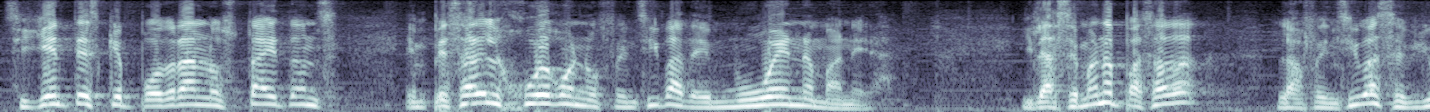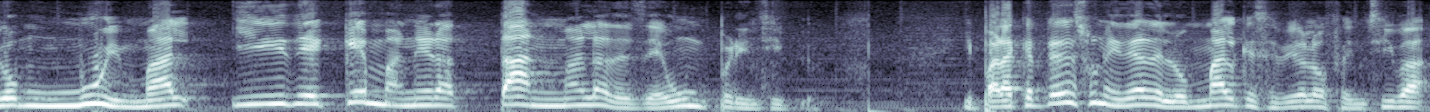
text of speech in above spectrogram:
Siguiente es que podrán los Titans empezar el juego en ofensiva de buena manera. Y la semana pasada la ofensiva se vio muy mal y de qué manera tan mala desde un principio. Y para que te des una idea de lo mal que se vio la ofensiva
